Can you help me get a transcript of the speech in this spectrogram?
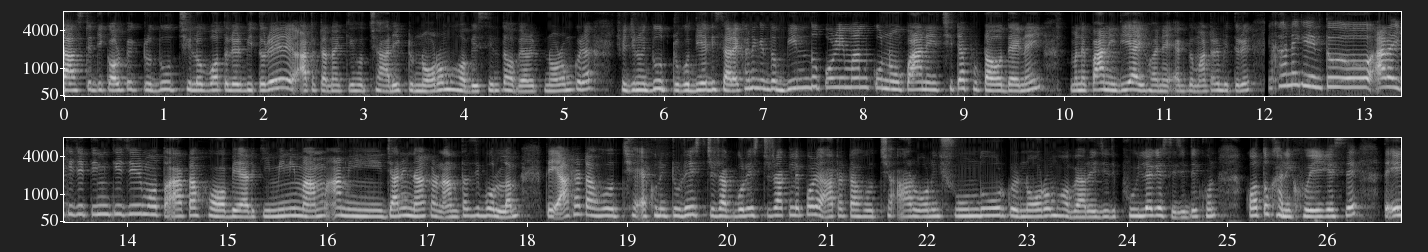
লাস্টের দিকে অল্প একটু দুধ ছিল বোতলের ভিতরে, আটাটা নাকি হচ্ছে আর একটু নরম হবে চিনতে হবে, আর একটু নরম করে সেই জন্য দুধটুকু দিয়ে দিছে। আর এখানে কিন্তু বিন্দু পরিমাণ কোনো পানি ছিটা ফুটাও দেয় নাই মানে পানি দিয়াই হয় না একদম আটার ভিতরে। এখানে কিন্তু আড়াই কেজি, তিন কেজির মতো আটা হবে আর কি মিনিমাম আমি জানি না, কারণ আন্তাজি বললাম। তো এই আটাটা হচ্ছে এখন একটু রেস্টে রাখব। রেস্টে রাখলে পরে আটাটা হচ্ছে আরও অনেক সুন্দর করে নরম হবে। আর এই যে ফুইলে গেছে, যে দেখুন কতখানি হয়ে গেছে। তো এই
